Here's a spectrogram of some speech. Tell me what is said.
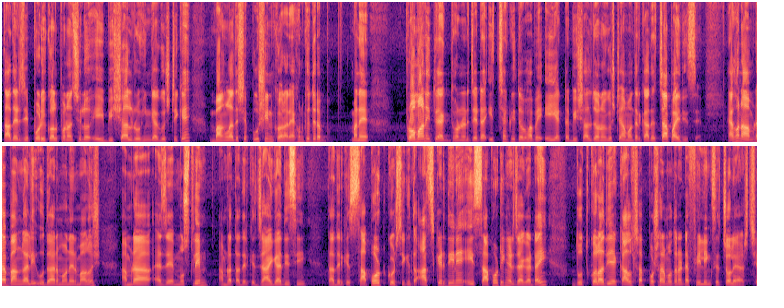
তাদের যে পরিকল্পনা ছিল, এই বিশাল রোহিঙ্গা গোষ্ঠীকে বাংলাদেশে পুষিন করার। এখন কিন্তু এটা মানে প্রমাণিত এক ধরনের যেটা ইচ্ছাকৃতভাবে এই একটা বিশাল জনগোষ্ঠী আমাদের কাঁধে চাপাই দিছে এখন আমরা বাঙালি, উদার মনের মানুষ, আমরা অ্যাজ এ মুসলিম আমরা তাদেরকে জায়গা দিছি, তাদেরকে সাপোর্ট করছি, কিন্তু আজকের দিনে এই সাপোর্টিংয়ের জায়গাটাই দুধকলা দিয়ে কালসাপ পোষার মতন একটা ফিলিংসে চলে আসছে।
